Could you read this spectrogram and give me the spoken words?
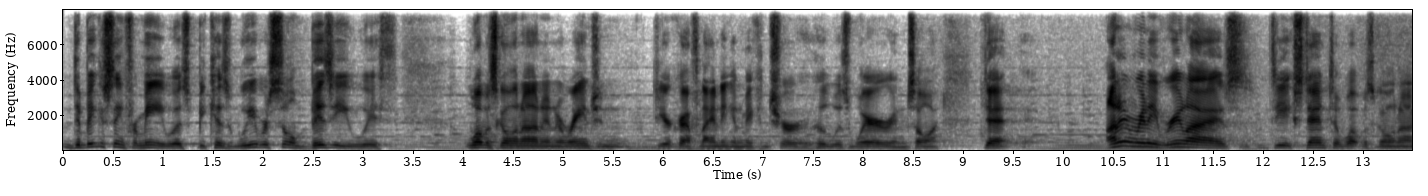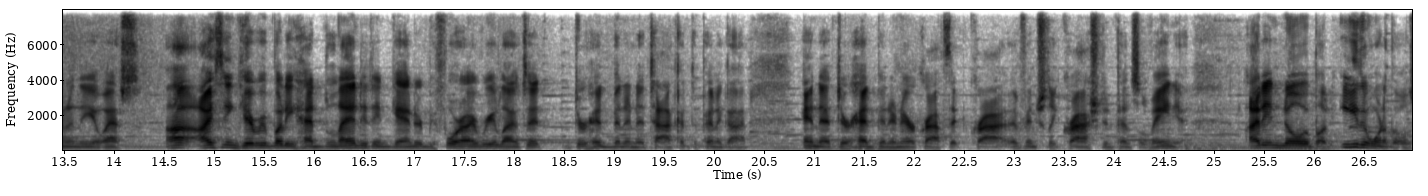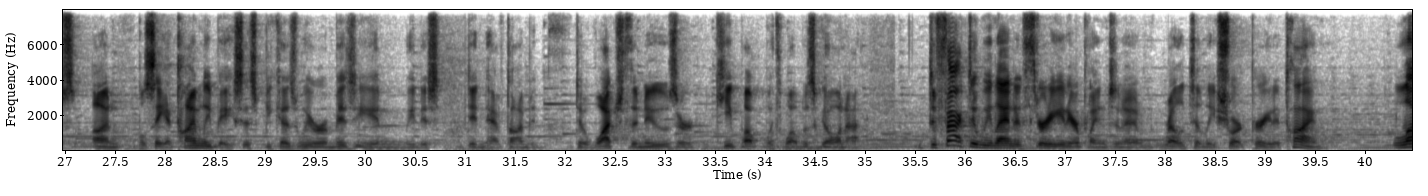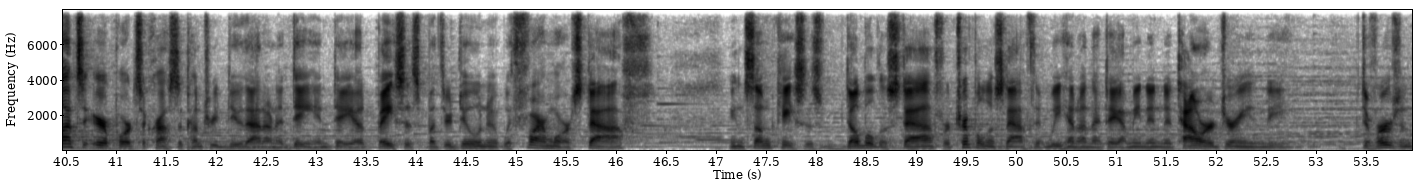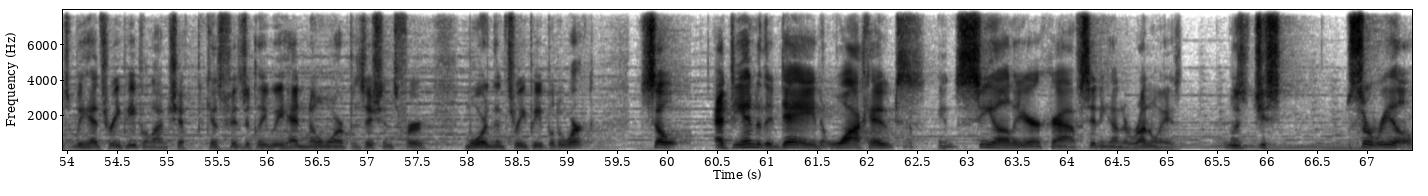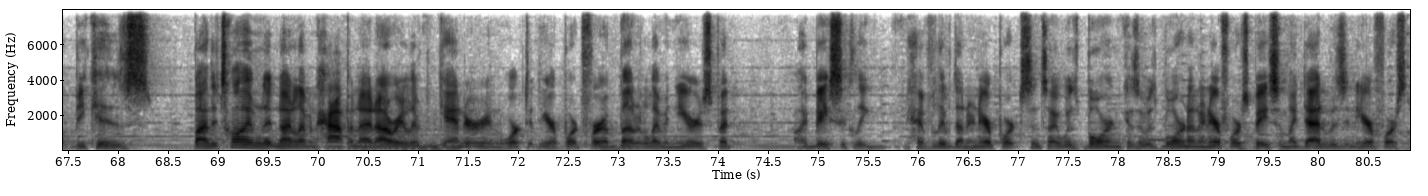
The biggest thing for me was because we were so busy with what was going on and arranging the aircraft landing and making sure who was where and so on that I didn't really realize the extent of what was going on in the US. I, I think everybody had landed in Gander before I realized that there had been an attack at the Pentagon and that there had been an aircraft that cra- eventually crashed in Pennsylvania. I didn't know about either one of those on, we'll say, a timely basis because we were busy and we just didn't have time to, to watch the news or keep up with what was going on. The fact that we landed 38 airplanes in a relatively short period of time, lots of airports across the country do that on a day in, day out basis, but they're doing it with far more staff. In some cases, double the staff or triple the staff that we had on that day. I mean, in the tower during the diversions, we had three people on shift because physically we had no more positions for more than three people to work. So at the end of the day, to walk out and see all the aircraft sitting on the runways was just surreal because by the time that 9 11 happened, I'd already lived in Gander and worked at the airport for about 11 years, but I basically have lived on an airport since I was born because I was born on an Air Force base and my dad was in the Air Force.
